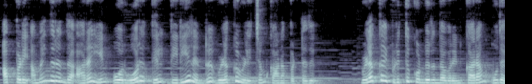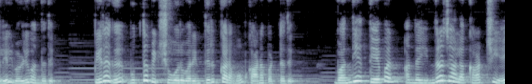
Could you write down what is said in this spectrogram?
அப்படி அமைந்திருந்த அறையின் ஓர் ஓரத்தில் திடீரென்று விளக்கு வெளிச்சம் காணப்பட்டது. விளக்கை பிடித்து கொண்டிருந்தவரின் கரம் முதலில் வெளிவந்தது. பிறகு புத்த பிக்ஷு ஒருவரின் திருக்கரமும் காணப்பட்டது. வந்தியத்தேவன் அந்த இந்திரஜால காட்சியை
